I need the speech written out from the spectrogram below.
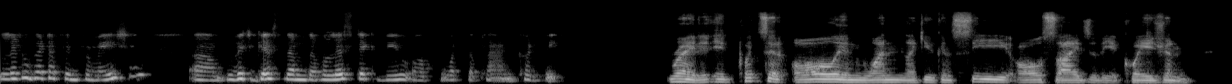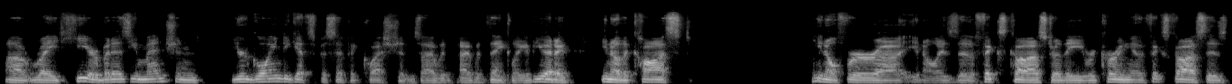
a little bit of information, um, which gives them the holistic view of what the plan could be. Right. It, it puts it all in one, like you can see all sides of the equation uh, right here. But as you mentioned, you're going to get specific questions. I would I would think like if you had a you know the cost you know, for uh, you know, is it a fixed cost or the recurring the fixed cost is,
